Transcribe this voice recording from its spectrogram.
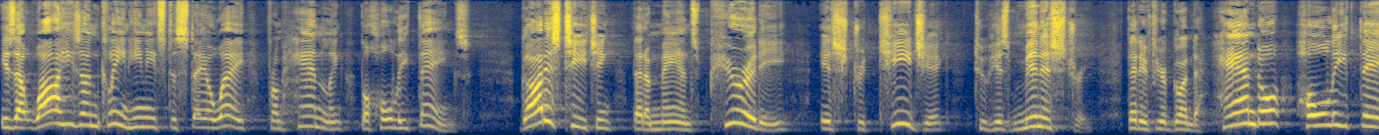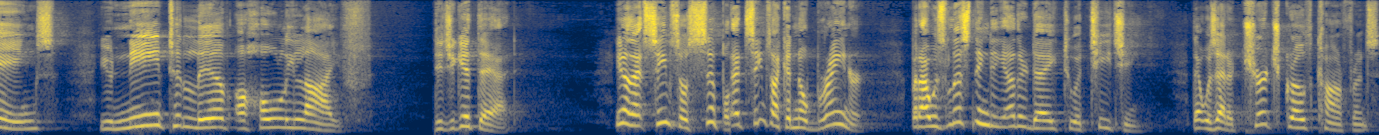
is that while he's unclean, he needs to stay away from handling the holy things. God is teaching that a man's purity is strategic to his ministry that if you're going to handle holy things, you need to live a holy life. Did you get that? You know, that seems so simple. That seems like a no brainer. But I was listening the other day to a teaching that was at a church growth conference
